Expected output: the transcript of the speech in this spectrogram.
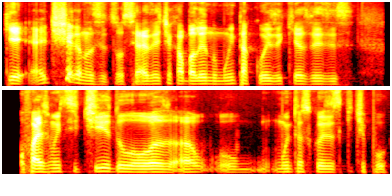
Porque a gente chega nas redes sociais, a gente acaba lendo muita coisa que às vezes ou faz muito sentido, ou, ou- ou muitas coisas que, tipo,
